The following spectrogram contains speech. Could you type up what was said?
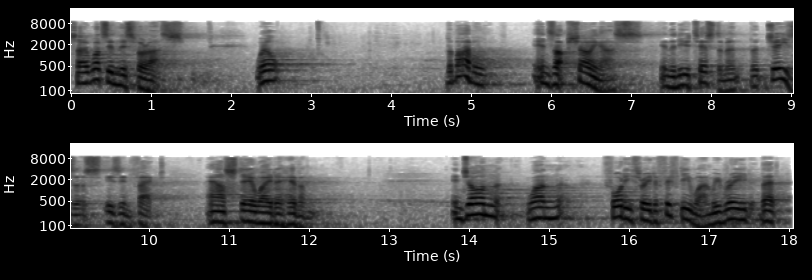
So, what's in this for us? Well, the Bible ends up showing us in the New Testament that Jesus is, in fact, our stairway to heaven. In John 1 43 to 51, we read that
